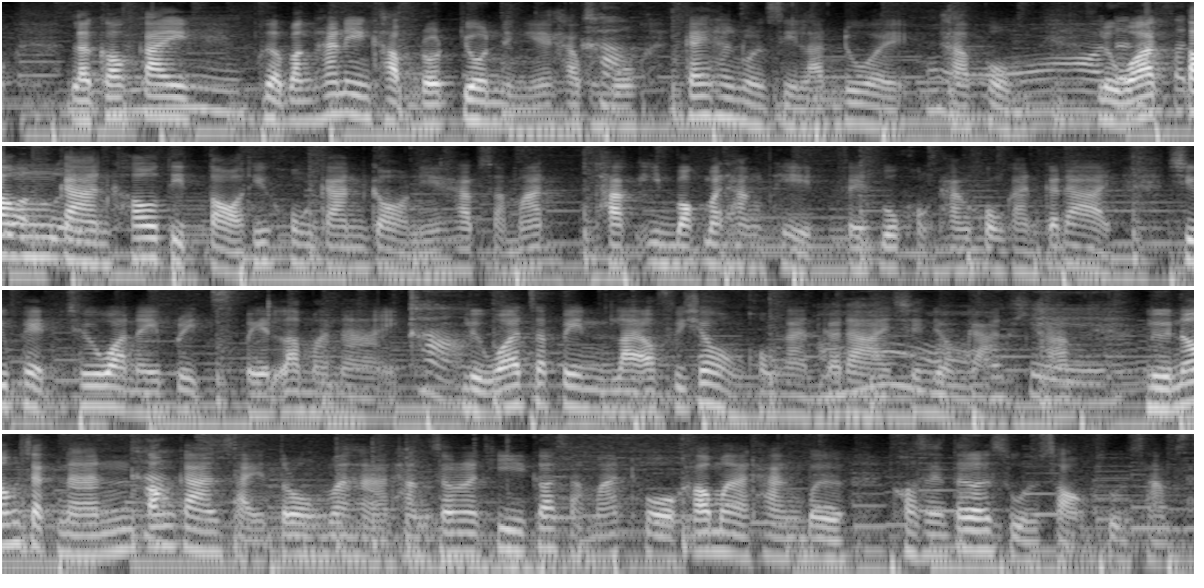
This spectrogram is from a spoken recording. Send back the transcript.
9 แล้วก็ใกล้อืมเผื่อบางท่านเองขับรถยนต์อย่างเงี้ยครับคุณค่ะมุกใกล้ทางด่วนศรีรัตน์ด้วยครับผมอ๋อหรือว่าเดินทางสะดวกต้องการเข้าติดต่อที่โครงการก่อนเนี่ยครับสามารถทักอินบ็อกมาทางเพจ Facebook ของทางโครงการก็ได้ ชื่อเพจชื่อว่าใน Bridge Space ลามานายค่ะหรือว่าจะเป็น Line Official ของโครงการก็ได้ เช่นเดียวกันโอเคครับหรือนอกจากนั้นค่ะ ต้องการสายตรงมาหาทางเจ้าหน้าที่ก็สามารถโทรเข้ามาทางเบอร์ call center 02030แส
